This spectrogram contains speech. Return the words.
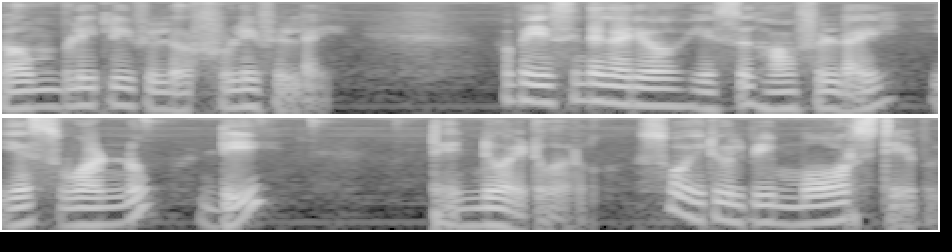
completely filled or fully ഫിൽഡായി അപ്പോൾ എസിന്റെ കാര്യമോ? എസ് ഹാഫ് ഫിൽഡായി എസ് വണ്ണും ഡി ടെന്നും ആയിട്ട് മാറുന്നു so it will be more stable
